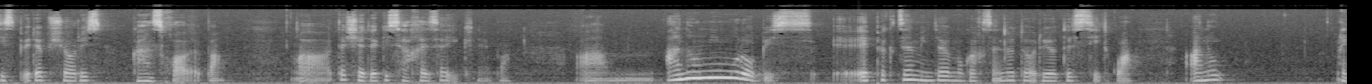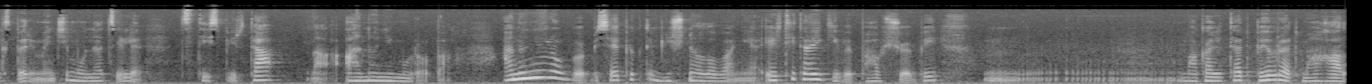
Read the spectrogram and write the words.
თისპირებს შორის განსხვავება და შედეგი სახეზე იქნება. ანონიმურობის ეფექტზე მინდა მოგახსენოთ ორიოდეს სიტყვა. ანუ ექსპერიმენტში მონაწილე ცდისპირთა ანონიმურობა. ანონიმურობის ეფექტი მნიშვნელოვანია. ერთი და იგივე ბავშვები მაგალითად, ბევრად მაღალ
